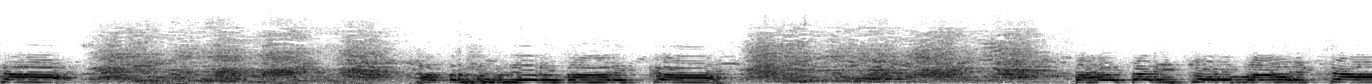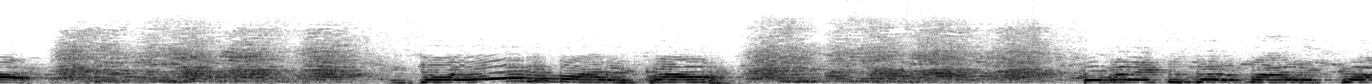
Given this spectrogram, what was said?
মার্কা। ছাত্র শিবিরের মার্কা। বারো তারিখের মার্কা। জয়ের মার্কা। তোমার মার্কা।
